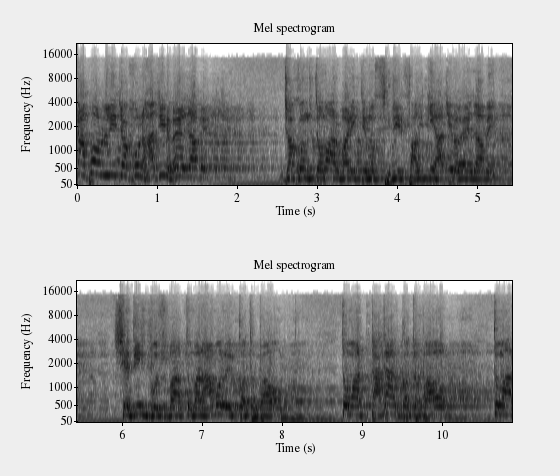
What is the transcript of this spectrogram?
কাপড় নিয়ে যখন হাজির হয়ে যাবে, যখন তোমার বাড়িতে মসজিদের পালকি হাজির হয়ে যাবে, সেদিন বুঝবা তোমার আমলের কত পাও তোমার টাকার কত পাও তোমার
